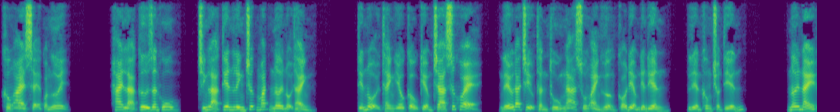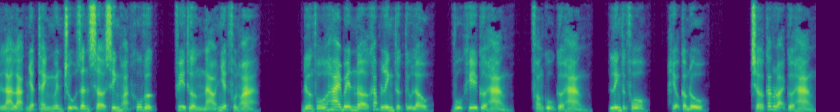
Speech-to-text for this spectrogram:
không ai sẽ quản ngươi. Hai là cư dân khu, chính là tiên linh trước mắt nơi nội thành. Tiến nội thành yêu cầu kiểm tra sức khỏe, nếu đã chịu thần thú ngã xuống ảnh hưởng có điểm điên điên, liền không chuẩn tiến. Nơi này là lạc nhật thành nguyên trụ dân sở sinh hoạt khu vực, phi thường náo nhiệt phồn hoa. Đường phố hai bên nở khắp linh thực tự lầu, vũ khí cửa hàng, phòng cụ cửa hàng, linh thực phô, hiệu cầm đồ. Chờ các loại cửa hàng.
